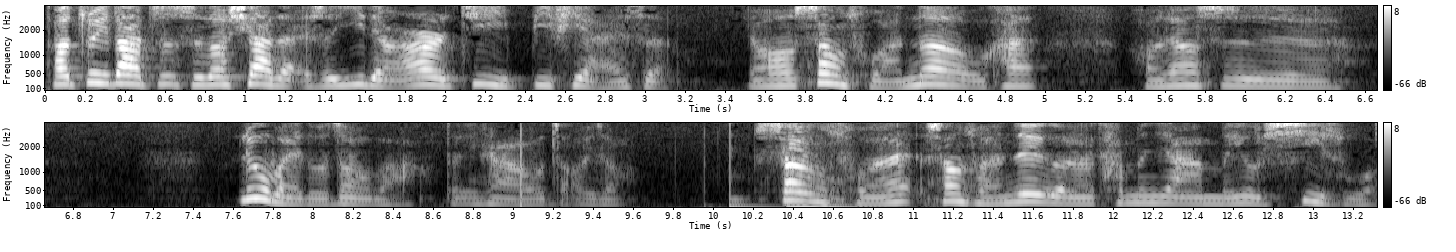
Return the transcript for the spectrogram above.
它最大支持到下载是一点二 Gbps，然后上传呢，我看好像是六百多兆吧。等一下，我找一找，上传上传这个他们家没有细说，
